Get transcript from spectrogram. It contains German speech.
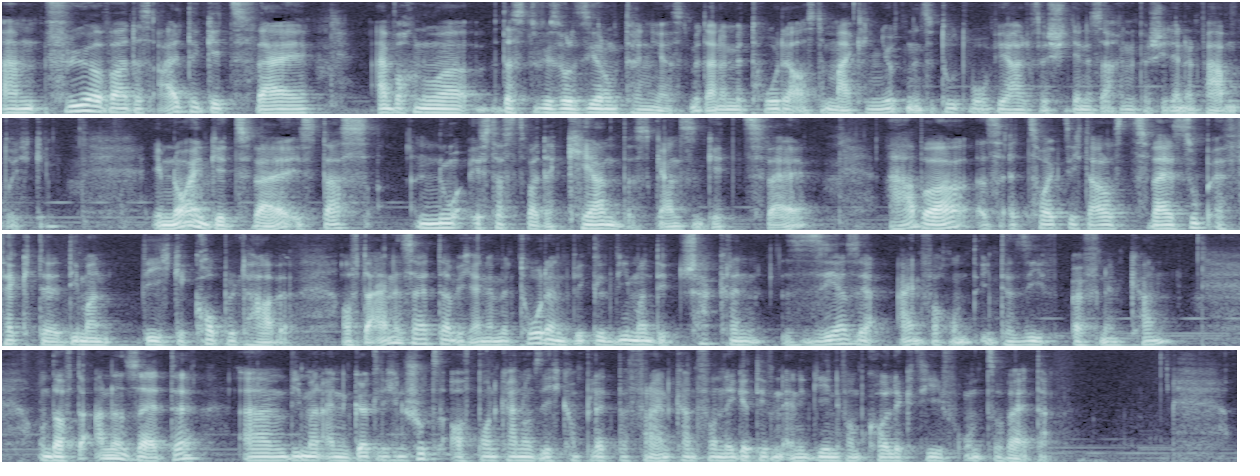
Ähm, früher war das alte G2 einfach nur, dass du Visualisierung trainierst mit einer Methode aus dem Michael Newton Institut, wo wir halt verschiedene Sachen in verschiedenen Farben durchgehen. Im neuen G2 ist das nur ist das zwar der Kern des ganzen G2, aber es erzeugt sich daraus zwei Subeffekte, die, man, die ich gekoppelt habe. Auf der einen Seite habe ich eine Methode entwickelt, wie man die Chakren sehr, sehr einfach und intensiv öffnen kann. Und auf der anderen Seite, ähm, wie man einen göttlichen Schutz aufbauen kann und sich komplett befreien kann von negativen Energien, vom Kollektiv und so weiter.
